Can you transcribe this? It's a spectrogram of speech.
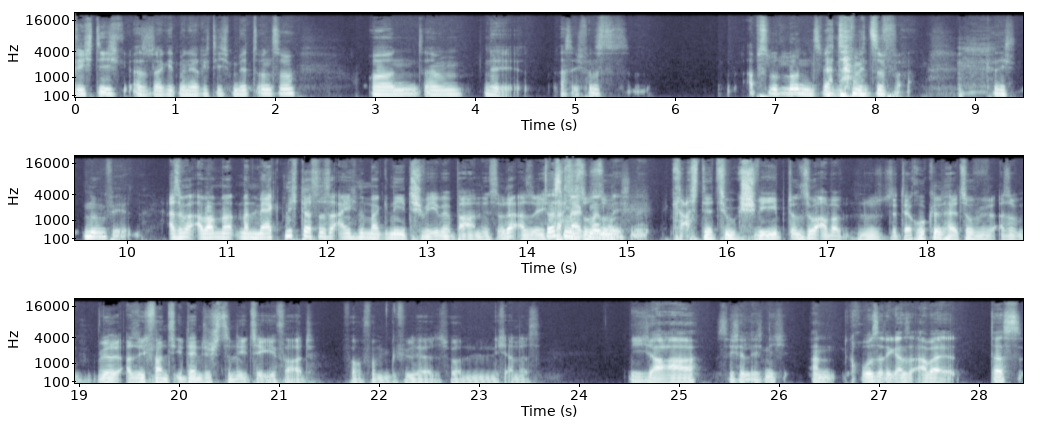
richtig, also da geht man ja richtig mit und so. Und ähm, nee, also ich finde es absolut lohnenswert, damit zu fahren. Kann ich nur empfehlen. Also, aber man, man merkt nicht, dass es eigentlich eine Magnetschwebebahn ist, oder? Also ich das dachte merkt so, man so nicht, ne? krass, der Zug schwebt und so, aber der, ruckelt halt so, also, also ich fand es identisch zu einer ICE-Fahrt. Vom, vom Gefühl her, das war nicht anders. Ja, sicherlich nicht an großartig, also, aber das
